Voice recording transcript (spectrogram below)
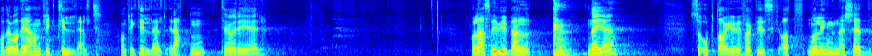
Og det var det han fikk tildelt. Han fikk tildelt retten til å regjere. Og Leser vi Bibelen nøye, så oppdager vi faktisk at noe lignende skjedde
